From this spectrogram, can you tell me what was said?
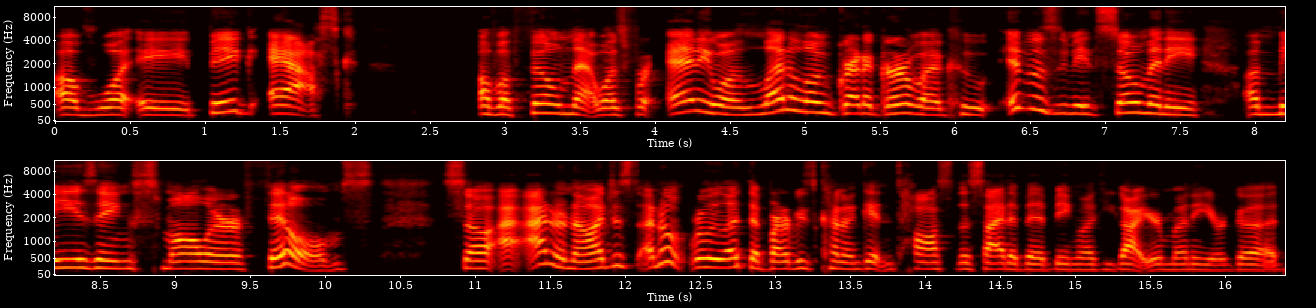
of what a big ask of a film that was for anyone, let alone Greta Gerwig, who infamously made so many amazing smaller films. So I, I don't know. I just I don't really like that Barbie's kind of getting tossed to the side a bit, being like, "You got your money, you're good."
